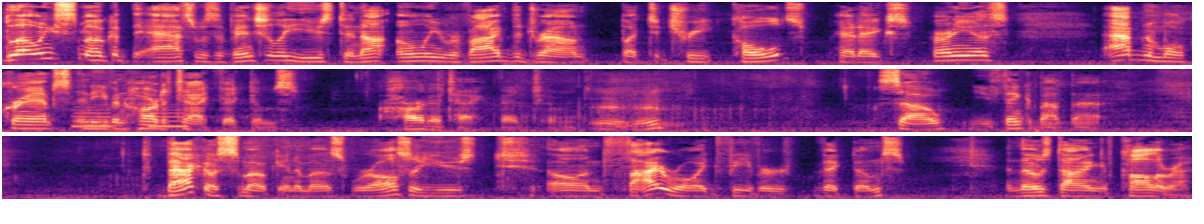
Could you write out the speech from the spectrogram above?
Blowing smoke up the ass was eventually used to not only revive the drowned, but to treat colds, headaches, hernias, abdominal cramps, and even heart attack victims. Heart attack victims. Mm-hmm. So you think about that. Tobacco smoke enemas were also used on typhoid fever victims and those dying of cholera.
